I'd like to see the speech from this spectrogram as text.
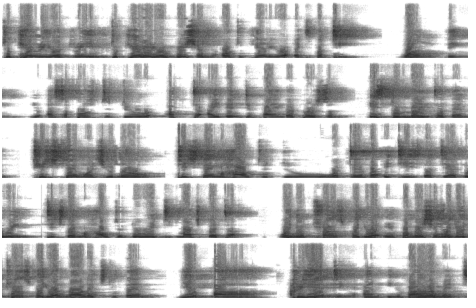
to carry your dream, to carry your vision, or to carry your expertise. One thing you are supposed to do after identifying that person is to mentor them. Teach them what you know. Teach them how to do whatever it is that they are doing. Teach them how to do it much better. When you transfer your information, when you transfer your knowledge to them, you are creating an environment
